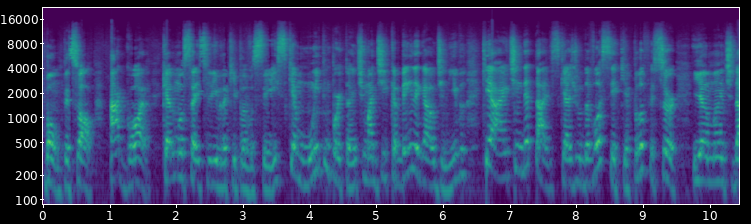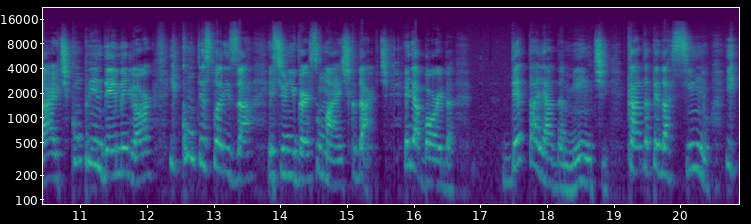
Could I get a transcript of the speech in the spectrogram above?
Bom, pessoal, agora quero mostrar esse livro aqui para vocês, que é muito importante, uma dica bem legal de livro, que é Arte em Detalhes, que ajuda você, que é professor e amante da arte, compreender melhor e contextualizar esse universo mágico da arte. Ele aborda detalhadamente cada pedacinho e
